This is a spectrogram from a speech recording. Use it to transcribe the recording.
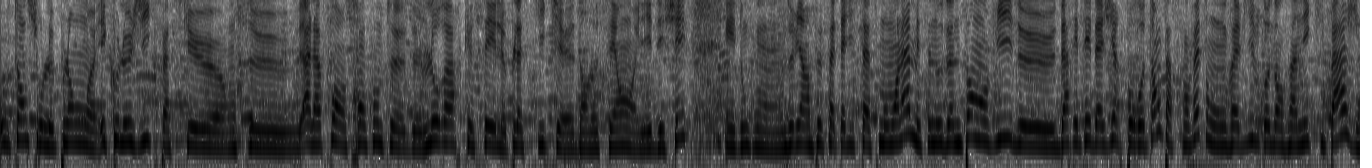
autant sur le plan écologique, parce que on se, à la fois on se rend compte de l'horreur que c'est le plastique euh, dans l'océan et les déchets. Et donc on devient un peu fataliste à ce moment-là, mais ça nous donne pas envie d'arrêter d'agir pour autant, parce qu'en fait on va vivre dans un équipage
